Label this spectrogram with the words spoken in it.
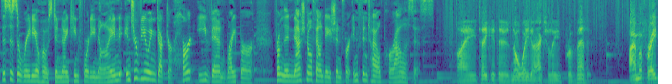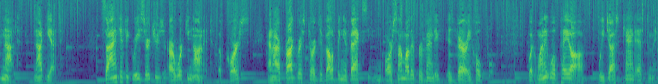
This is a radio host in 1949 interviewing Dr. Hart E. Van Riper, from the National Foundation for Infantile Paralysis. I take it there's no way to actually prevent it. I'm afraid not. Not yet. Scientific researchers are working on it, of course, and our progress toward developing a vaccine or some other preventive is very hopeful. But when it will pay off, we just can't estimate.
